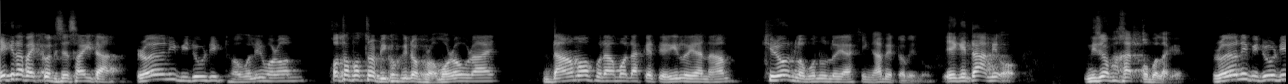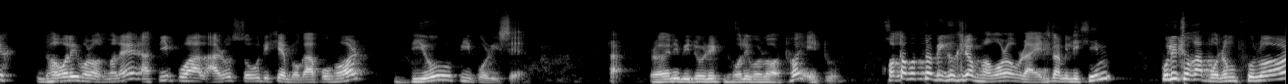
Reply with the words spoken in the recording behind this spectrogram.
এইকেইটা বাক্য দিছে চাৰিটা। ৰয়নী বিদুৰ ধৱলী বৰণ শতপত্ৰ বিকশিত ভ্ৰমৰ উৰাই দাম সুদাম ডাকে তেৰি লৈয়া নাম ক্ষীৰত লবনো লৈয়া শিঙা বেত বেনু। এইকেইটা আমি নিজৰ ভাষাত ক'ব লাগে। ৰয়নী বিদুৰ দিশ ধৱলী বৰণ মানে ৰাতিপুৱাল আৰু চৌদিশে বগা পোহৰ বিয়পি পৰিছে। ৰয়নী বিদুৰ দিশ ধৱলী বৰণৰ অৰ্থ এইটো। শতপত্ৰ বিকশিত ভ্ৰমৰ উৰাই এইটোত আমি লিখিম ফুলি থকা পদুম ফুলৰ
